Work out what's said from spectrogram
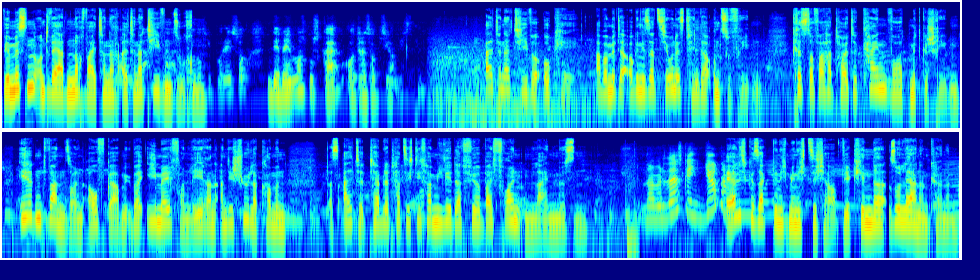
Wir müssen und werden noch weiter nach Alternativen suchen. Alternative okay. Aber mit der Organisation ist Hilda unzufrieden. Christopher hat heute kein Wort mitgeschrieben. Irgendwann sollen Aufgaben über E-Mail von Lehrern an die Schüler kommen. Das alte Tablet hat sich die Familie dafür bei Freunden leihen müssen. Ehrlich gesagt bin ich mir nicht sicher, ob wir Kinder so lernen können.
